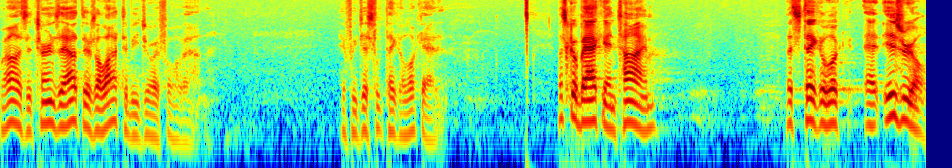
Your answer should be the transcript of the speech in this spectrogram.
Well, as it turns out, there's a lot to be joyful about if we just take a look at it. Let's go back in time. Let's take a look at Israel.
